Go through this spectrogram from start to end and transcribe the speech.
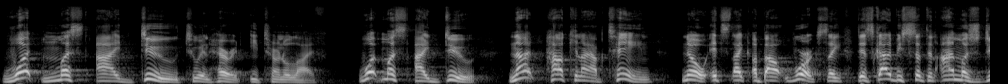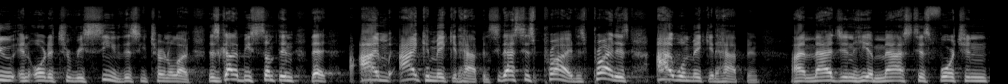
What must I do to inherit eternal life? What must I do? Not how can I obtain, no, it's like about works. Like there's got to be something I must do in order to receive this eternal life. There's got to be something that I'm, I can make it happen. See, that's his pride. His pride is I will make it happen. I imagine he amassed his fortune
